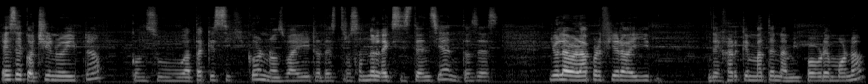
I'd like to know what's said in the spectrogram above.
ese cochino hipno. Con su ataque psíquico nos va a ir destrozando la existencia. Entonces yo la verdad prefiero ahí dejar que maten a mi pobre mono.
